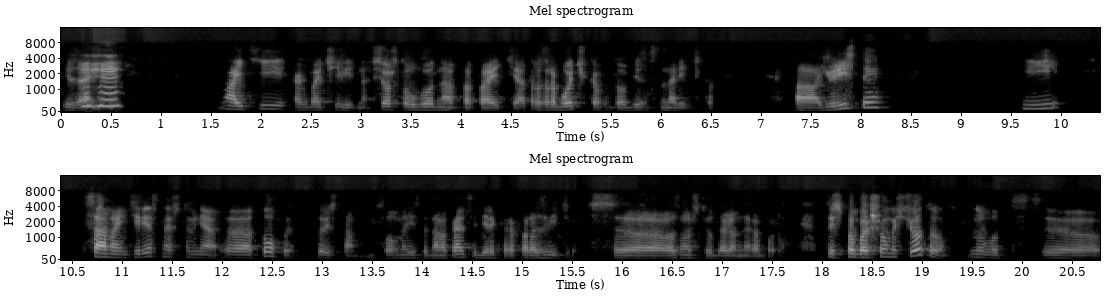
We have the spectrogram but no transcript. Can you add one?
дизайнеры. Mm-hmm. IT как бы очевидно. Все, что угодно по, по IT, от разработчиков до бизнес-аналитиков. А, юристы и самое интересное, что у меня э, топы, то есть там, условно, есть одна вакансия директора по развитию с э, возможностью удаленной работы. То есть по большому счету, ну вот э,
